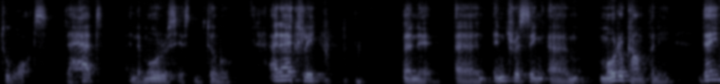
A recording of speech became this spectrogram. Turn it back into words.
towards the head and the motor system to move. And actually, an, an interesting um, motor company, they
